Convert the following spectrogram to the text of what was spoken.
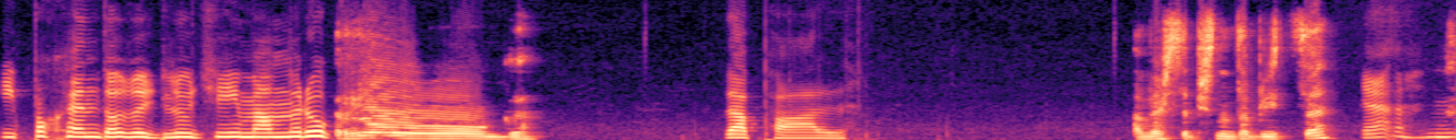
i pochędożyć ludzi i mam róg Róg. zapal. A wiesz co pisze na tabliczce? Nie? Nie-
